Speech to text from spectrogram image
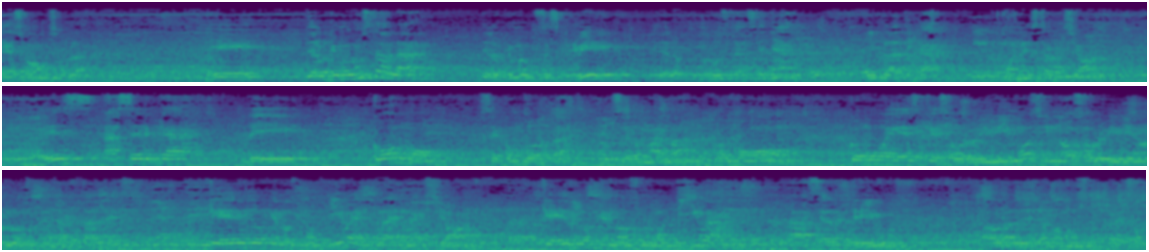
de eso vamos a hablar. Eh, de lo que me gusta hablar, de lo que me gusta escribir, y de lo que me gusta enseñar y platicar, como en esta ocasión, es acerca de cómo se comporta el ser humano, cómo, cómo es que sobrevivimos y no sobrevivieron los neandertales, qué es lo que nos motiva a entrar en acción, qué es lo que nos motiva a hacer tribus, ahora les llamamos empresas,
